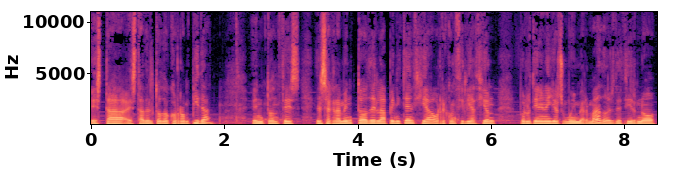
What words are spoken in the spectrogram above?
está, está del todo corrompida, entonces, el sacramento de la penitencia o reconciliación, pues lo tienen ellos muy mermado, es decir, no,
